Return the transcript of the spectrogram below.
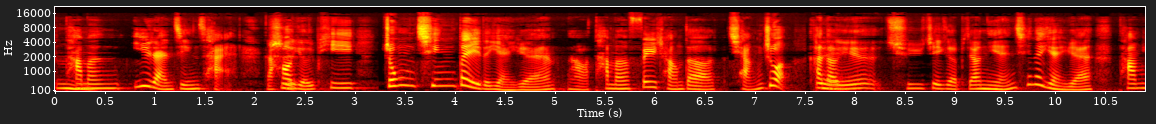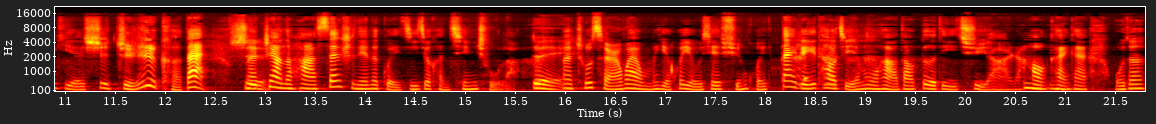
嗯、他们依然精彩。然后有一批中青辈的演员啊，他们非常的强壮。看到一区这个比较年轻的演员，他们也是指日可待。是那这样的话，三十年的轨迹就很清楚了。对。那除此而外，我们也会有一些巡回，带着一套节目哈，到各地去啊，然后看一看。我的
